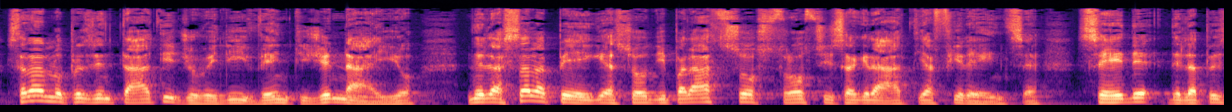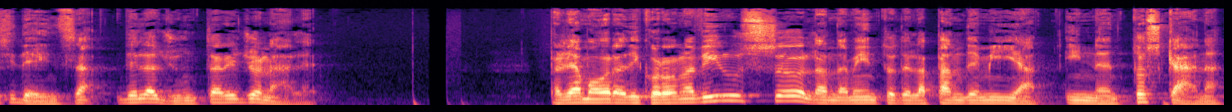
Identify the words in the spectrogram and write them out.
saranno presentati giovedì 20 gennaio nella Sala Pegaso di Palazzo Strozzi Sagrati a Firenze, sede della Presidenza della Giunta regionale. Parliamo ora di coronavirus, l'andamento della pandemia in Toscana.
